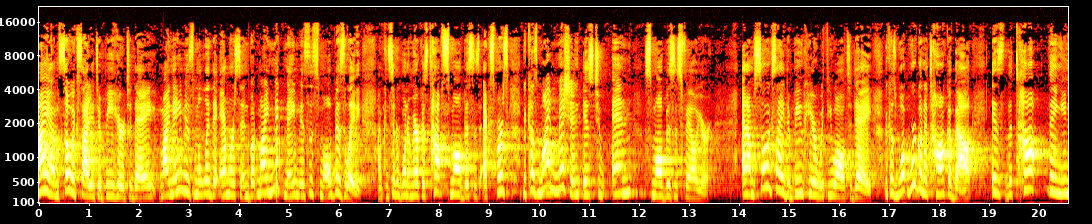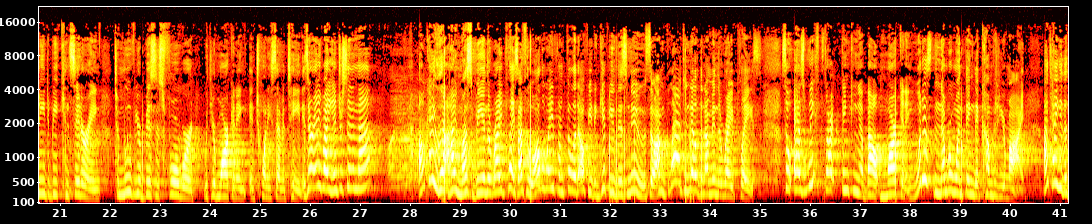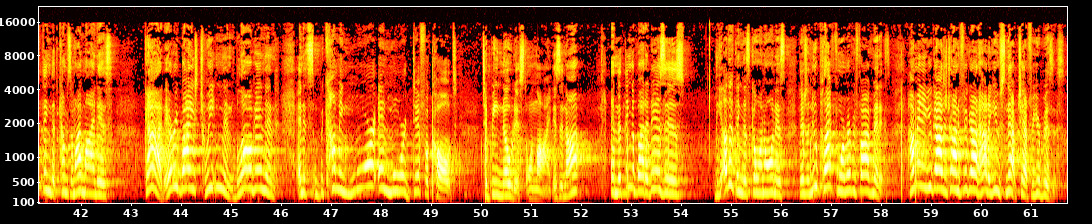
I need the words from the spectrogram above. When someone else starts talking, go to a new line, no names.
I am so excited to be here today. My name is Melinda Emerson, but my nickname is the Small Biz Lady. I'm considered one of America's top small business experts because my mission is to end small business failure. And I'm so excited to be here with you all today because what we're going to talk about is the top thing you need to be considering to move your business forward with your marketing in 2017. Is there anybody interested in that? Okay, then I must be in the right place. I flew all the way from Philadelphia to give you this news, so I'm glad to know that I'm in the right place. So, as we start thinking about marketing, what is the number one thing that comes to your mind? I tell you, the thing that comes to my mind is God, everybody's tweeting and blogging, and, and it's becoming more and more difficult to be noticed online, is it not? And the thing about it is, is the other thing that's going on is there's a new platform every five minutes. How many of you guys are trying to figure out how to use Snapchat for your business?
